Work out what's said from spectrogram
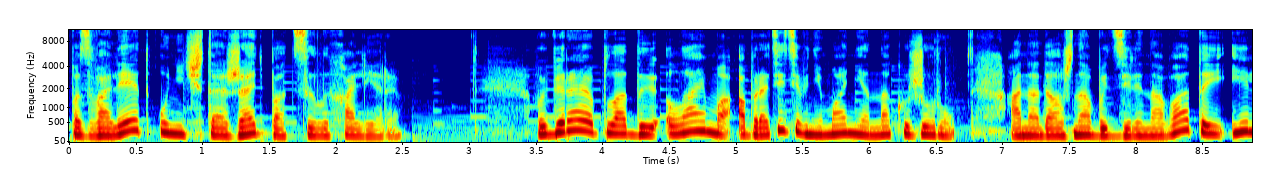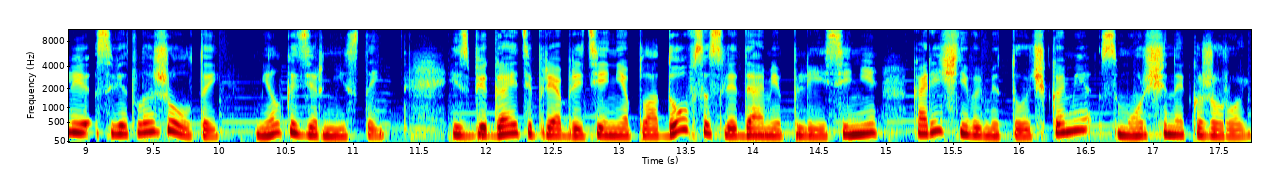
позволяет уничтожать бациллы холеры. Выбирая плоды лайма, обратите внимание на кожуру. Она должна быть зеленоватой или светло-желтой, мелкозернистый. Избегайте приобретения плодов со следами плесени, коричневыми точками, сморщенной кожурой.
